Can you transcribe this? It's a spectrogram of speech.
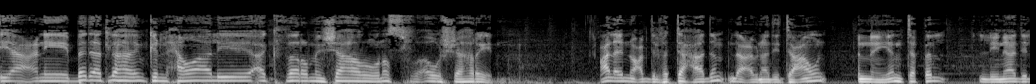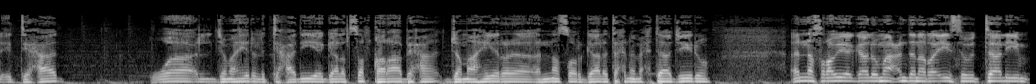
يعني بدأت لها يمكن حوالي أكثر من شهر ونصف أو شهرين. على إنه عبد الفتاح آدم لاعب نادي التعاون إنه ينتقل لنادي الاتحاد والجماهير الاتحادية قالت صفقة رابحة، جماهير النصر قالت إحنا محتاجينه. النصراوية قالوا ما عندنا رئيس وبالتالي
